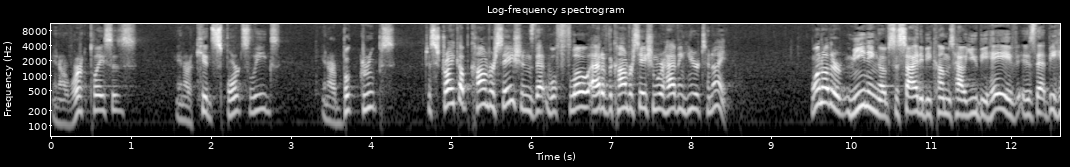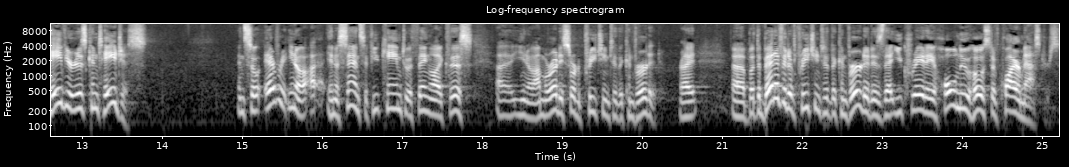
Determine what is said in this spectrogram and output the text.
in our workplaces, in our kids' sports leagues, in our book groups, to strike up conversations that will flow out of the conversation we're having here tonight. One other meaning of society becomes how you behave is that behavior is contagious. And so, every, you know, in a sense, if you came to a thing like this, uh, you know, I'm already sort of preaching to the converted, right? Uh, but the benefit of preaching to the converted is that you create a whole new host of choir masters,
